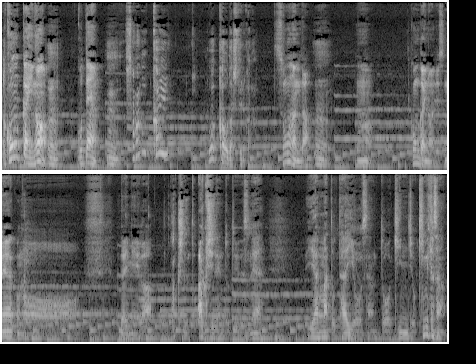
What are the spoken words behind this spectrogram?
る。今回のうん。個展、うん。3回は顔出してるかな。そうなんだ、うん。うん、今回のはですねこの題名がアクシデント「アクシデント」というですね、大和太陽さんと金城君香さん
